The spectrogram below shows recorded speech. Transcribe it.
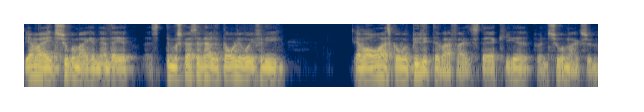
jeg var i et supermarked den anden dag. Altså, det er måske også, at jeg har lidt dårlig ryg, fordi jeg var overrasket over, hvor billigt det var faktisk, da jeg kiggede på en supermarkedsøl.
